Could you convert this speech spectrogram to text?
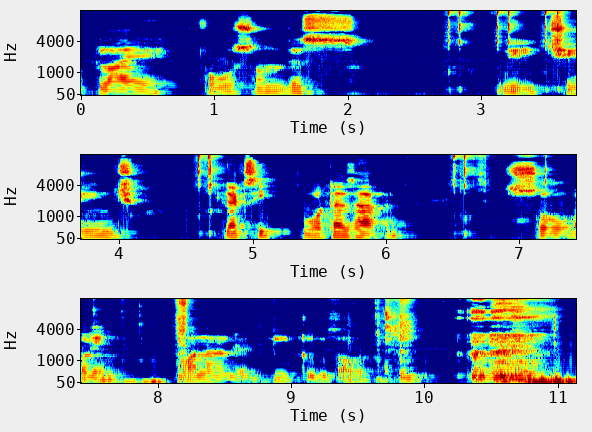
apply force on this will change. Let's see what has happened. So again 100 e to the power 3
